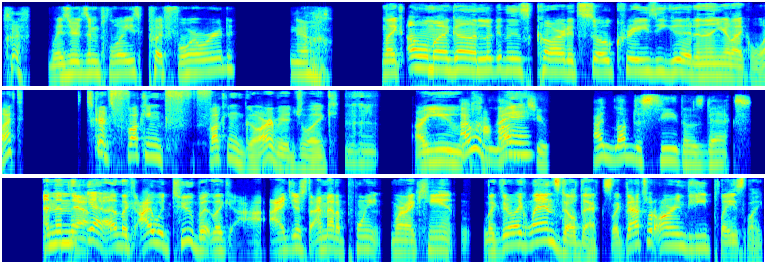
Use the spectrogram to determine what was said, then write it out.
Wizards employees put forward? no. Like, oh my god, look at this card, it's so crazy good, and then you're like, what? This card's fucking fucking garbage. Like, Mhm. are you? I would high? love to. I'd love to see those decks. And then the, Yeah. yeah. like I would too, but like I, I just I'm at a point where I can't. Like they're like Lansdale decks. Like that's what R and D plays like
